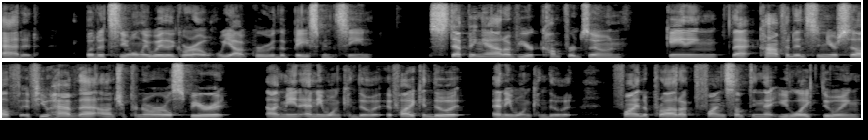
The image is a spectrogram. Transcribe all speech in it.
added, but it's the only way to grow. We outgrew the basement scene. Stepping out of your comfort zone, gaining that confidence in yourself. If you have that entrepreneurial spirit, I mean, anyone can do it. If I can do it, anyone can do it. Find a product, find something that you like doing,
